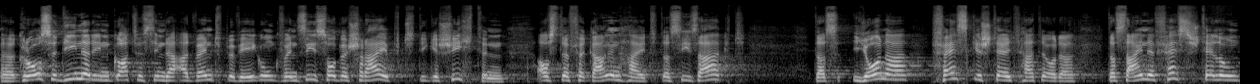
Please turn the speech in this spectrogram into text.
äh, große Dienerin Gottes in der Adventbewegung, wenn sie so beschreibt, die Geschichten aus der Vergangenheit, dass sie sagt, dass Jona festgestellt hatte oder dass seine Feststellung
